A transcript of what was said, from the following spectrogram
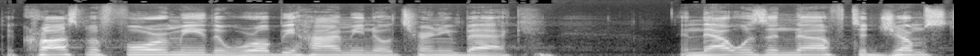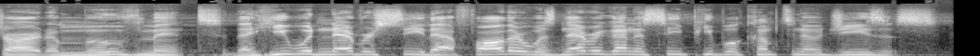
The cross before me, the world behind me, no turning back. And that was enough to jumpstart a movement that he would never see. That father was never going to see people come to know Jesus.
